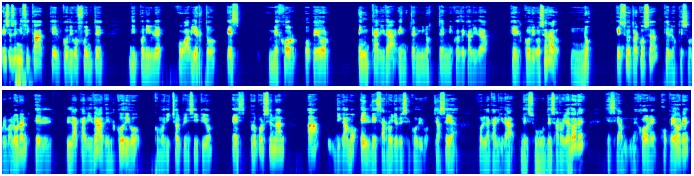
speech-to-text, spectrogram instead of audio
¿Eso significa que el código fuente disponible o abierto es mejor o peor en calidad, en términos técnicos de calidad, que el código cerrado? No. Es otra cosa que los que sobrevaloran el, la calidad del código, como he dicho al principio, es proporcional a, digamos, el desarrollo de ese código, ya sea por la calidad de sus desarrolladores, que sean mejores o peores,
